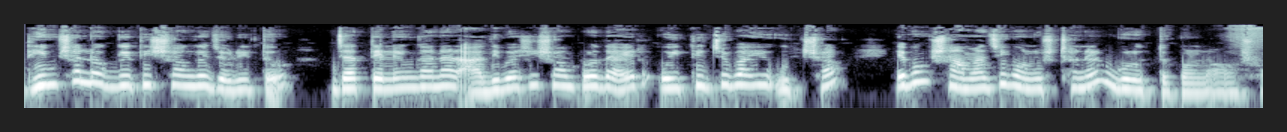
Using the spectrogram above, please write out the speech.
ধিমসা লোকগীতির সঙ্গে জড়িত, যা তেলেঙ্গানার আদিবাসী সম্প্রদায়ের ঐতিহ্যবাহী উৎসব এবং সামাজিক অনুষ্ঠানের গুরুত্বপূর্ণ অংশ।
